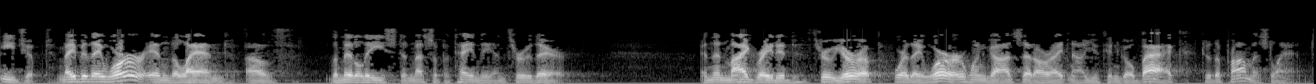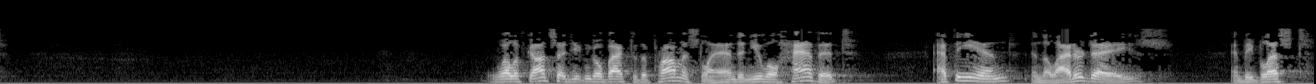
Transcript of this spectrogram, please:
Egypt. Maybe they were in the land of the Middle East and Mesopotamia and through there. And then migrated through Europe where they were when God said, All right, now you can go back to the promised land. Well, if God said you can go back to the promised land and you will have it at the end, in the latter days, and be blessed,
